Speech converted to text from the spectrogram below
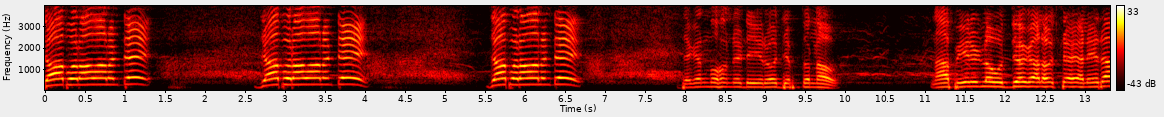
జాబ్ రావాలంటే జాబ్ రావాలంటే జాబ్ రావాలంటే. జగన్మోహన్ రెడ్డి ఈరోజు చెప్తున్నావు నా పీరియడ్లో ఉద్యోగాలు వచ్చాయా లేదా?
